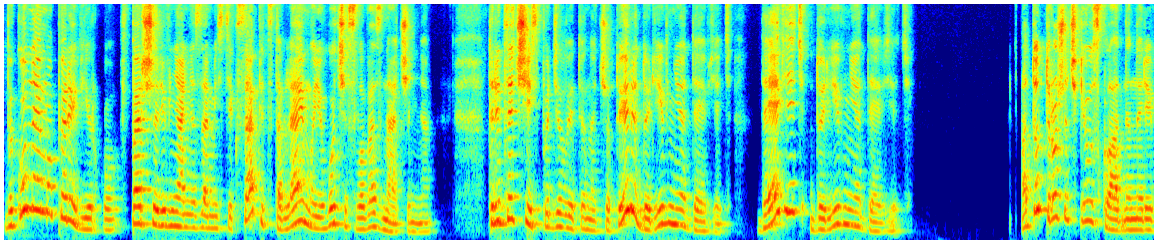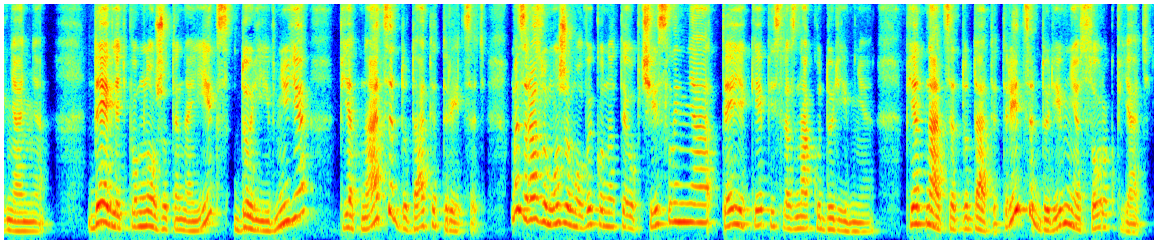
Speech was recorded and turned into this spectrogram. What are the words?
Виконуємо перевірку. В перше рівняння замість х підставляємо його числове значення. 36 поділити на 4 дорівнює 9. 9 дорівнює 9. А тут трошечки ускладнене рівняння. 9 помножити на х дорівнює 15 додати 30. Ми зразу можемо виконати обчислення те, яке після знаку дорівнює. 15 додати 30 дорівнює 45.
